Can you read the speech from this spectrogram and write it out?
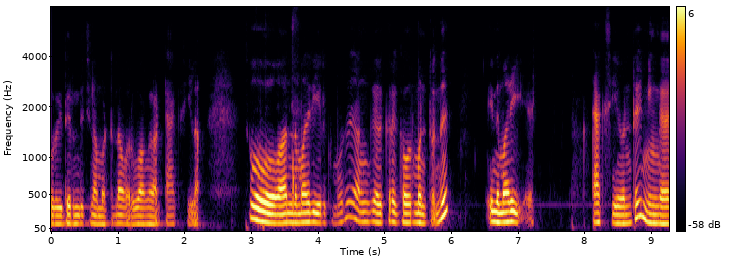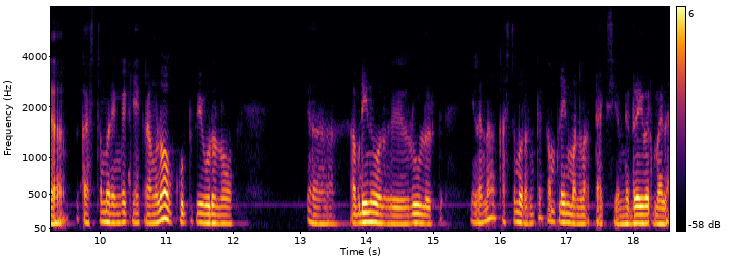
ஒரு இது இருந்துச்சுன்னா மட்டும்தான் வருவாங்களாம் டாக்ஸிலாம். ஸோ அந்த மாதிரி இருக்கும்போது அங்கே இருக்கிற கவர்மெண்ட் வந்து இந்த மாதிரி டாக்ஸி வந்துட்டு நீங்கள் கஸ்டமர் எங்கே கேட்குறாங்களோ கூப்பிட்டு போய் விடணும். அப்படின்னு ஒரு ரூல் இருக்குது இல்லைன்னா கஸ்டமர் வந்துட்டு கம்ப்ளைண்ட் பண்ணலாம் டாக்ஸி அந்த டிரைவர் மேலே.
